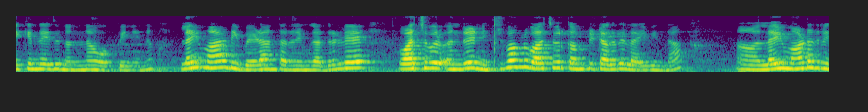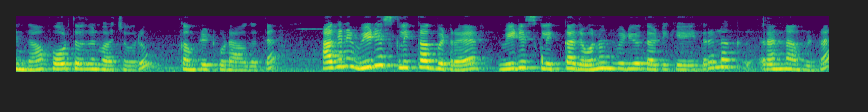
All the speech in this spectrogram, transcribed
ಏಕೆಂದರೆ ಇದು ನನ್ನ ಒಪಿನಿಯನು ಲೈವ್ ಮಾಡಿ ಬೇಡ ಅಂತ ನಿಮ್ಗೆ ಅದರಲ್ಲೇ ವಾಚ್ ಅವರ್ ಅಂದರೆ ನಿಜವಾಗ್ಲೂ ವಾಚ್ ಅವರ್ ಕಂಪ್ಲೀಟ್ ಆಗೋದೆ ಲೈವಿಂದ ಲೈವ್ ಮಾಡೋದ್ರಿಂದ four thousand watch hour complete ಕೂಡ ಆಗುತ್ತೆ. ಹಾಗೆಯೇ ವೀಡಿಯೋಸ್ ಕ್ಲಿಕ್ ಆಗಿಬಿಟ್ರೆ ವೀಡಿಯೋಸ್ ಕ್ಲಿಕ್ ಆದರೆ ಒಂದೊಂದು ವೀಡಿಯೋ ತರ್ಟಿ ಕೆ ಈ ಥರ ರನ್ ಆಗಿಬಿಟ್ರೆ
